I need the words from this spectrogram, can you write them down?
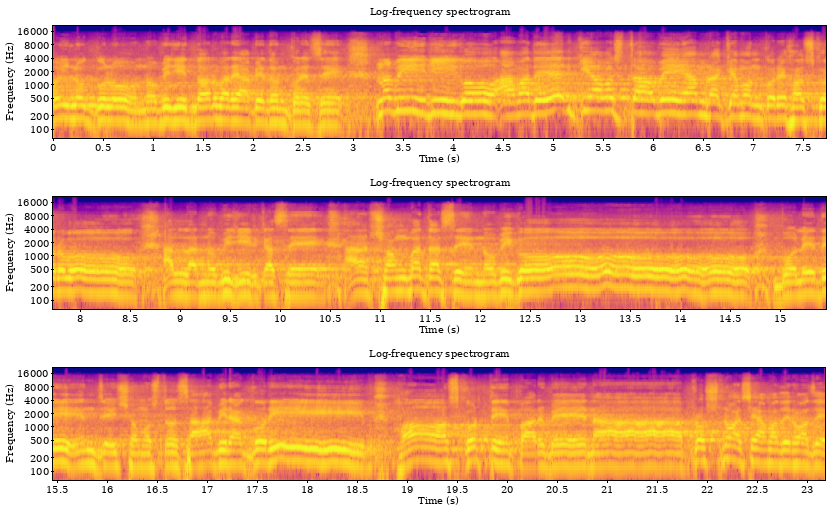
ওই লোকগুলো নবীজির দরবারে আবেদন করেছে, নবীজি গো, আমাদের কি অবস্থা হবে? আমরা কেমন করে হজ করব? আল্লাহ নবীজির কাছে, আর সংবাদ আছে নবী গো, বলে দেন যে সমস্ত সাহাবিরা গরিব, হজ করতে পারবে না। প্রশ্ন আছে আমাদের মাঝে,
